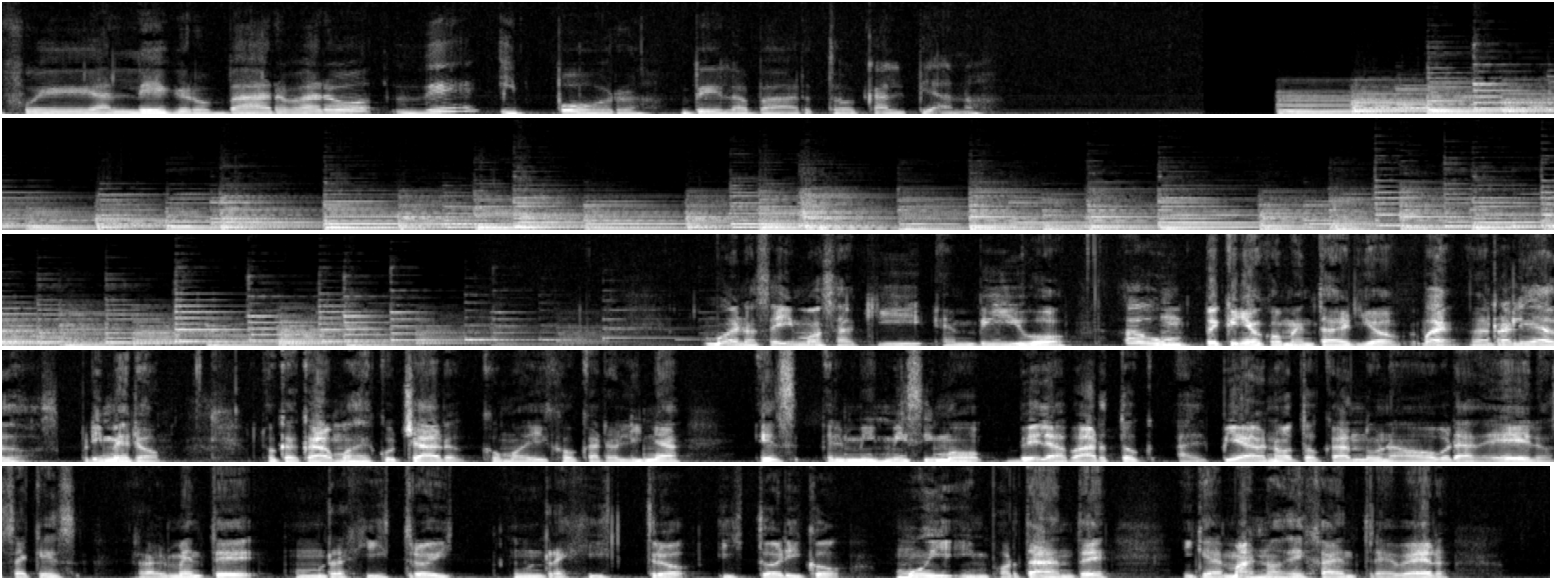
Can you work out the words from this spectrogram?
Fue Alegro Bárbaro de y por Bela Bartok al piano. Bueno, seguimos aquí en vivo. Hago un pequeño comentario. Bueno, en realidad dos. Primero, lo que acabamos de escuchar, como dijo Carolina, es el mismísimo Bela Bartok al piano tocando una obra de él. O sea que es realmente un registro, un registro histórico muy importante y que además nos deja entrever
